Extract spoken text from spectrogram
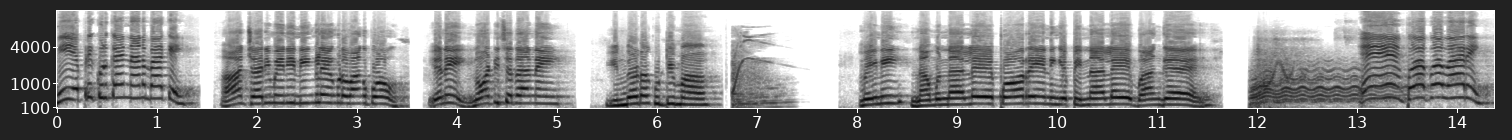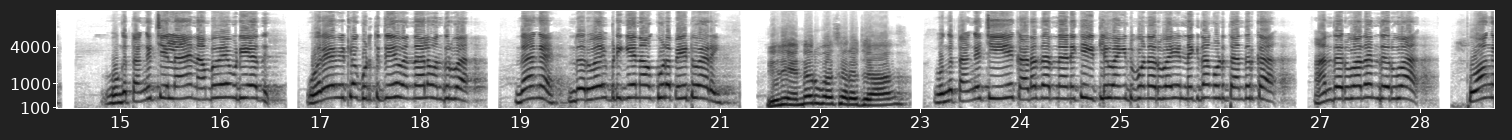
நீ எப்படி கொடுக்கான்னு நானும் பாக்கேன். ஆ சரி மைனி நீங்களே என் கூட வாங்க போ. ஏனே நோட்டீஸை தானே? இந்தாடா குட்டிமா மைனி நான் முன்னாலே போறேன் நீங்க பின்னாலே வாங்க. உங்க தங்கச்சி எல்லாம் நம்பவே முடியாது. ஒரே வீட்ல கொடுத்துட்டு வந்தாலும் வந்துருவா. நாங்க இந்த ரூபாய் பிடிக்க நான் கூட போயிட்டு வரேன். இது என்ன ரூபா சரோஜா? உங்க தங்கச்சி கடை திறந்த அன்னைக்கு இட்லி வாங்கிட்டு போன ரூபாய் இன்னைக்கு தான் கொண்டு தந்திருக்கா. அந்த ரூபா தான் இந்த ரூபா. போங்க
